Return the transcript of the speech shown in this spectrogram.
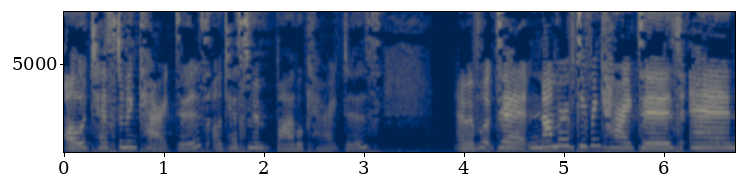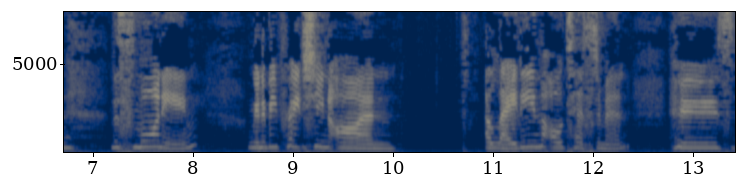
Old Testament characters, Old Testament Bible characters. And we've looked at a number of different characters and this morning I'm going to be preaching on a lady in the Old Testament who's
